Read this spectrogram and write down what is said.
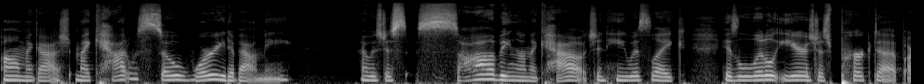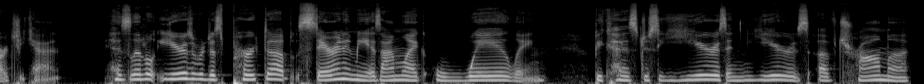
Oh my gosh, my cat was so worried about me. I was just sobbing on the couch, and he was like, his little ears just perked up, Archie Cat. His little ears were just perked up, staring at me as I'm like wailing because just years and years of trauma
